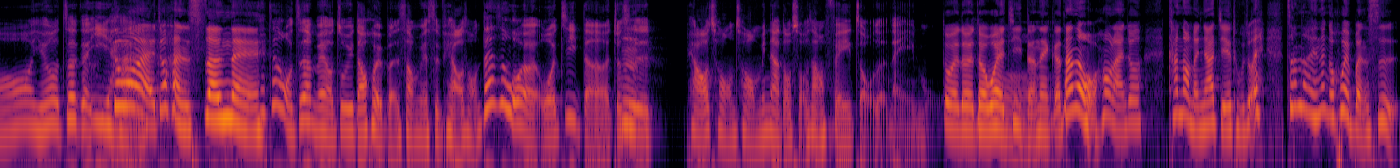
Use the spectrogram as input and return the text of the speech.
哦，也有这个意涵。对，就很深呢、欸但我真的没有注意到绘本上面是瓢虫，但是我有我记得就是瓢虫从 Minato 手上飞走的那一幕。对对对，我也记得那个，哦但是我后来就看到人家截图说，哎、真的耶那个绘本是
